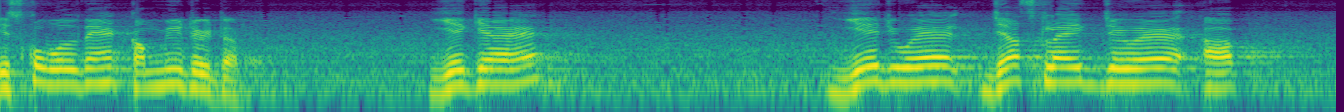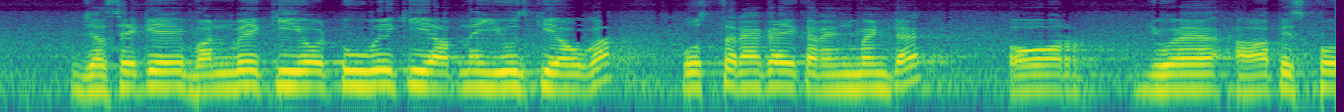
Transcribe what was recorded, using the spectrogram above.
इसको बोलते हैं कम्यूटेटर ये क्या है? ये जो है जस्ट लाइक like जो है, आप, जैसे कि वन वे की और टू वे की आपने यूज़ किया होगा, उस तरह का एक अरेंजमेंट है। और जो है, आप इसको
